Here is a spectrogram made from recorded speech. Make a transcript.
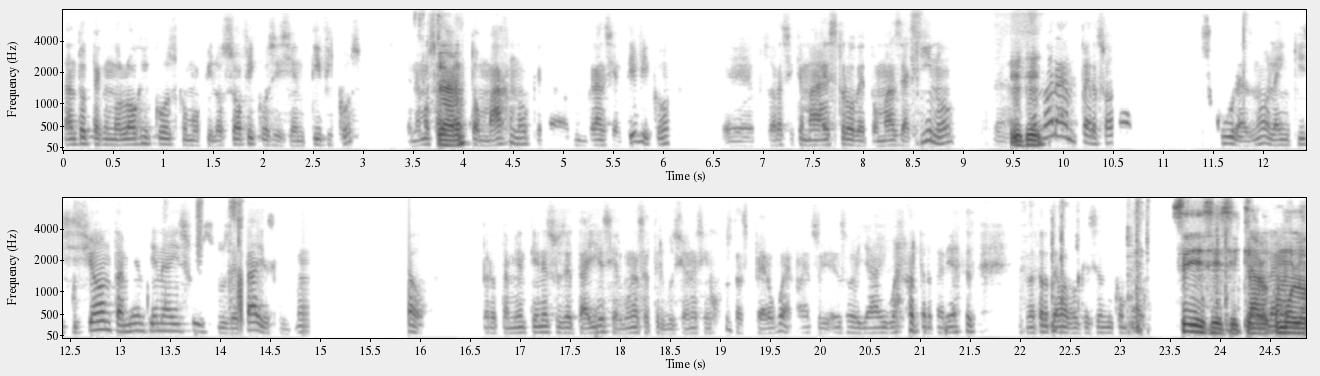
tanto tecnológicos como filosóficos y científicos. Tenemos a Alberto Magno, que era un gran científico, eh, pues ahora sí que maestro de Tomás de Aquino, no eran personas oscuras, ¿no? La Inquisición también tiene ahí sus, detalles, pero también tiene sus detalles y algunas atribuciones injustas, pero bueno, eso, eso ya igual lo trataría en otro tema porque es muy complejo. Sí, sí, sí, claro, como lo...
